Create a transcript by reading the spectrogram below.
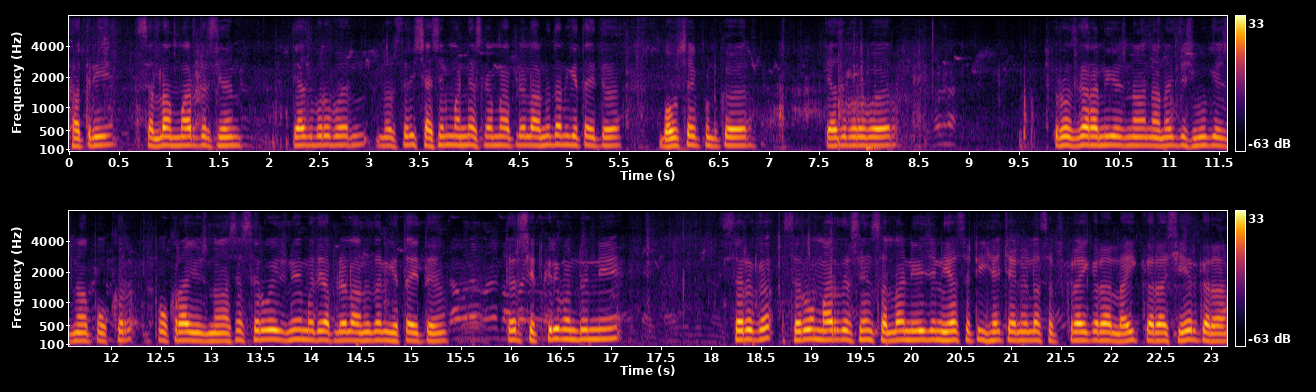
खात्री सल्ला मार्गदर्शन त्याचबरोबर नर्सरी शासन मान्य असल्यामुळे आपल्याला अनुदान घेता येतं. भाऊसाहेब फुंडकर त्याचबरोबर रोजगार हमी योजना नानाजी देशमुख योजना पोखर पोखरा योजना अशा सर्व योजनेमध्ये आपल्याला अनुदान घेता येतं. तर शेतकरी बंधूंनी सर्ग सर्व मार्गदर्शन सल्ला नियोजन ह्यासाठी ह्या चॅनलला सबस्क्राईब करा लाईक करा शेअर करा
